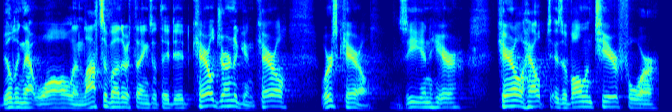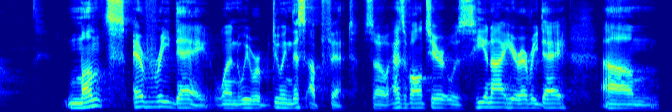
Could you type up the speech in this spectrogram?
building that wall and lots of other things that they did. Carol Jernigan. Carol, where's Carol? Is he in here? Carol helped as a volunteer for months every day when we were doing this upfit. So as a volunteer, it was he and I here every day, um,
